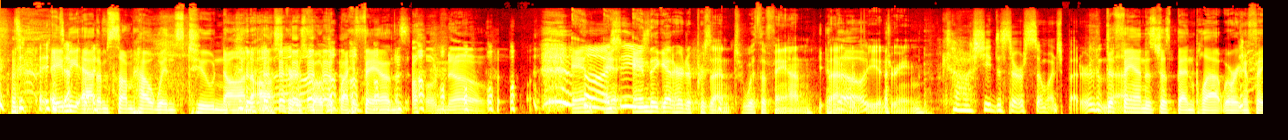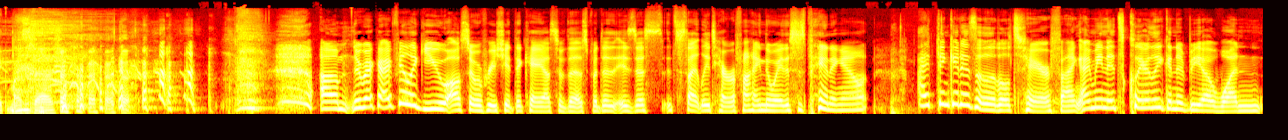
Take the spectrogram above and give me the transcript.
Amy Adams somehow wins two non Oscars voted by fans. Oh, no. And, oh, and, and, they get her to present with a fan. That oh, would be a dream. Gosh, she deserves so much better than the that. The fan is just Ben Platt wearing a fake mustache. um, Rebecca, I feel like you also appreciate the chaos of this, but is this slightly terrifying the way this is panning out? I think it is a little terrifying. I mean, it's clearly going to be a one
